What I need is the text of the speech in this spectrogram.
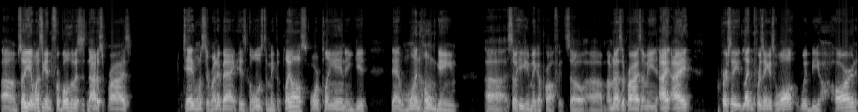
Um, so yeah, once again, for both of us, it's not a surprise. Ted wants to run it back. His goal is to make the playoffs or play in and get that one home game uh, so he can make a profit. So um, I'm not surprised. I mean, I, I personally letting Porzingis walk would be hard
